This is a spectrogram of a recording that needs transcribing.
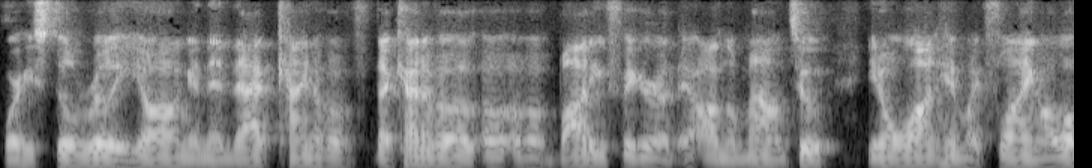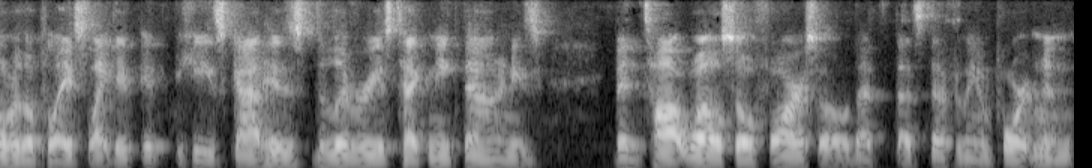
where he's still really young, and then that kind of a that kind of a of a body figure on the mound too. You don't want him like flying all over the place. Like it, it he's got his delivery, his technique down, and he's been taught well so far. So that that's definitely important and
